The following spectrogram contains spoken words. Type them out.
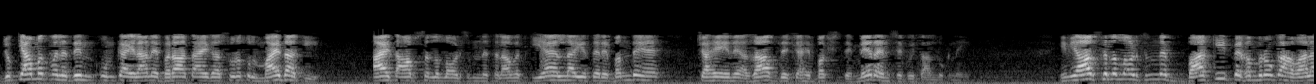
جو قیامت والے دن ان کا اعلان برات آئے گا سورت المائدہ کی۔ آیت آپ صلی اللہ علیہ وسلم نے تلاوت کی، اے اللہ یہ تیرے بندے ہیں، چاہے انہیں عذاب دے، چاہے بخش دے، میرا ان سے کوئی تعلق نہیں۔ یعنی آپ صلی اللہ علیہ وسلم نے باقی پیغمبروں کا حوالہ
